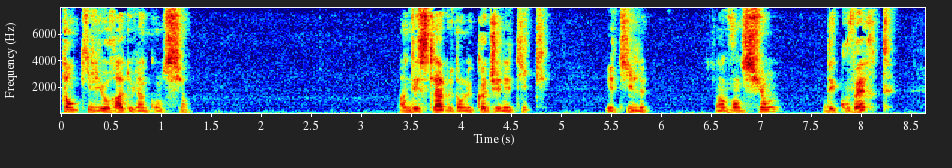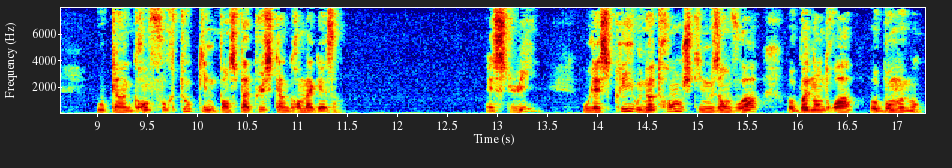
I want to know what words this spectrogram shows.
tant qu'il y aura de l'inconscient? Indécelable dans le code génétique, est-il invention, découverte, ou qu'un grand fourre-tout qui ne pense pas plus qu'un grand magasin. Est-ce lui, ou l'esprit, ou notre ange qui nous envoie au bon endroit, au bon moment?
